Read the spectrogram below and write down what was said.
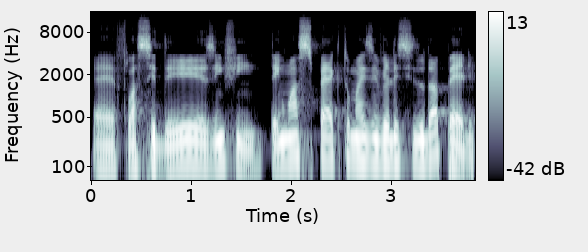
é, flacidez, enfim, tem um aspecto mais envelhecido da pele.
